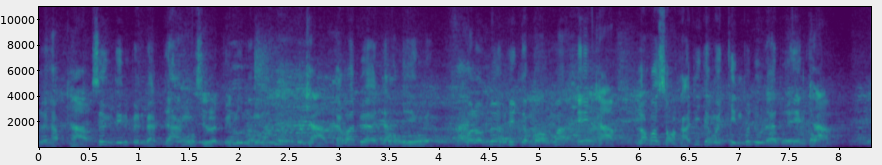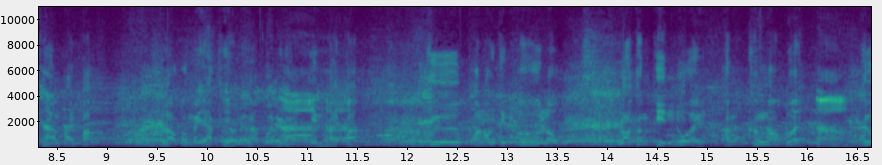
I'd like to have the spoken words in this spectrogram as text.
เลยครับครับ ซึ่งทีนี้เป็นแบบอย่างของศิลปินรุ่นหลังครับๆแต่ว่าด้วยอาจารย์เองเนี่ยพอเราเริ่มที่จะมองว่าเอ๊ะครับเราก็สอนหาที่จะมากินเพื่อดูแลตัวเองก่อครันบครับกินไปปั๊บเราก็ไม่อยากเกี่ยวเลยนะพูดง่ายอ่าๆกินไปปั๊บคือพอเรากินเออเราเราทั้งกินด้วยทั้งข้างนอกด้วยอ่าคือ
